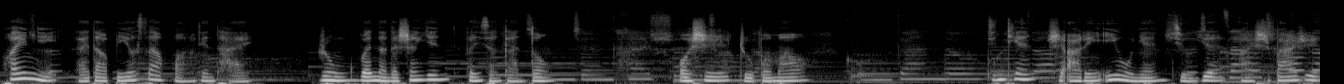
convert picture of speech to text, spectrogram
欢迎你来到 Be Yourself 网络电台，用温暖的声音分享感动。我是主播猫。今天是二零一五年九月二十八日，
